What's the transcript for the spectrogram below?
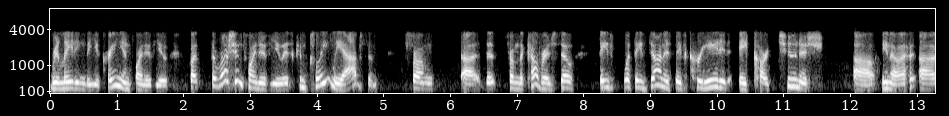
relating the Ukrainian point of view, but the Russian point of view is completely absent from uh, the from the coverage. So they've what they've done is they've created a cartoonish, uh, you know, uh,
